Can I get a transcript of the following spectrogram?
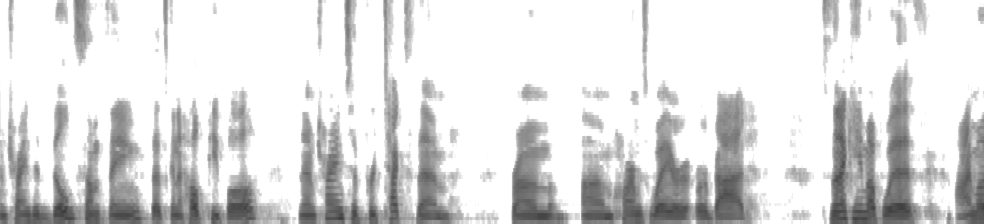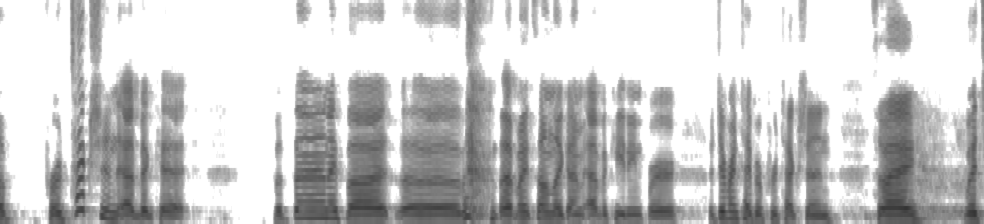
I'm trying to build something that's going to help people, and I'm trying to protect them from um, harm's way or, or bad. So then I came up with, I'm a protection advocate. But then I thought, uh, that might sound like I'm advocating for a different type of protection. So I, which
